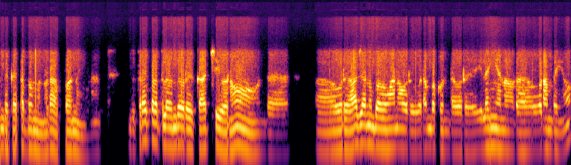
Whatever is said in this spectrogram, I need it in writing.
இந்த கட்டபொம்மனோட அப்பான்னு இந்த திரைப்படத்தில் வந்து ஒரு காட்சி வரும். இந்த ஒரு ஆஜானுபவமான ஒரு உடம்ப கொண்ட ஒரு இளைஞனோட உடம்பையும்,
